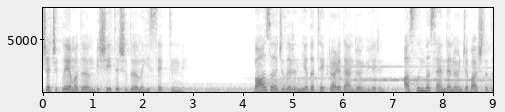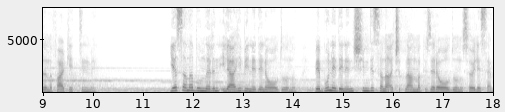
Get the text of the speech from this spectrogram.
Hiç açıklayamadığın bir şey taşıdığını hissettin mi? Bazı acıların ya da tekrar eden döngülerin aslında senden önce başladığını fark ettin mi? Ya sana bunların ilahi bir nedeni olduğunu ve bu nedenin şimdi sana açıklanmak üzere olduğunu söylesem?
